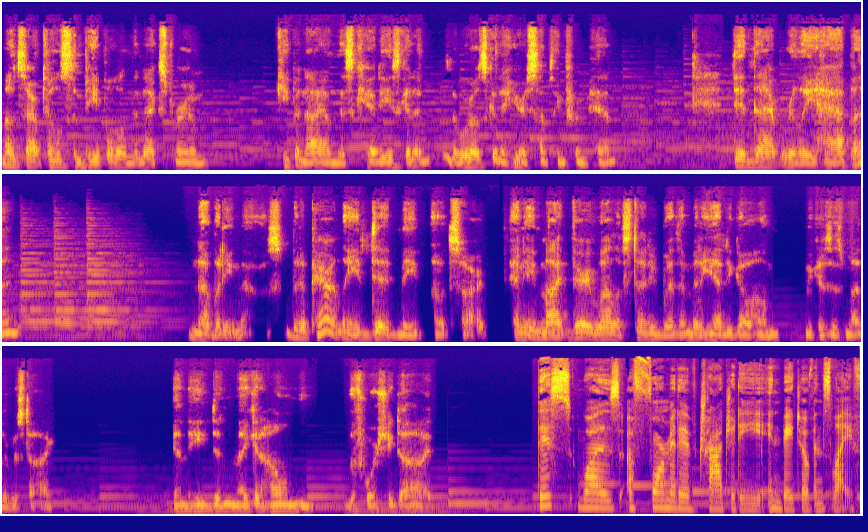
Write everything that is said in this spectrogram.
Mozart told some people in the next room, keep an eye on this kid. He's gonna the world's gonna hear something from him. Did that really happen? Nobody knows. But apparently he did meet Mozart. And he might very well have studied with him, but he had to go home because his mother was dying. And he didn't make it home before she died. This was a formative tragedy in Beethoven's life.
